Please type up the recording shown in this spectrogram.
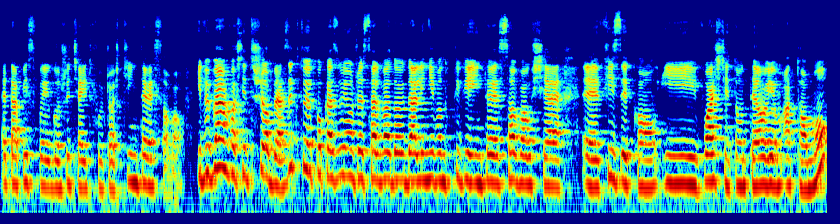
etapie swojego życia i twórczości interesował. I wybrałam właśnie trzy obrazy, które pokazują, że Salvador Dali niewątpliwie interesował się y, fizyką i właśnie tą teorią atomu.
